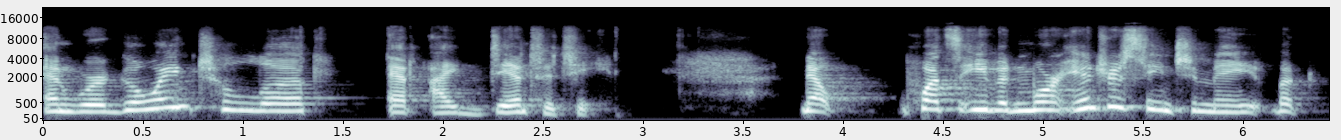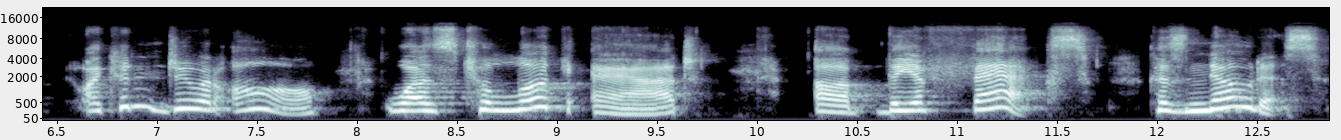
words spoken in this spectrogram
and we're going to look at identity. Now, what's even more interesting to me, but I couldn't do it all, was to look at uh, the effects. Because notice,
